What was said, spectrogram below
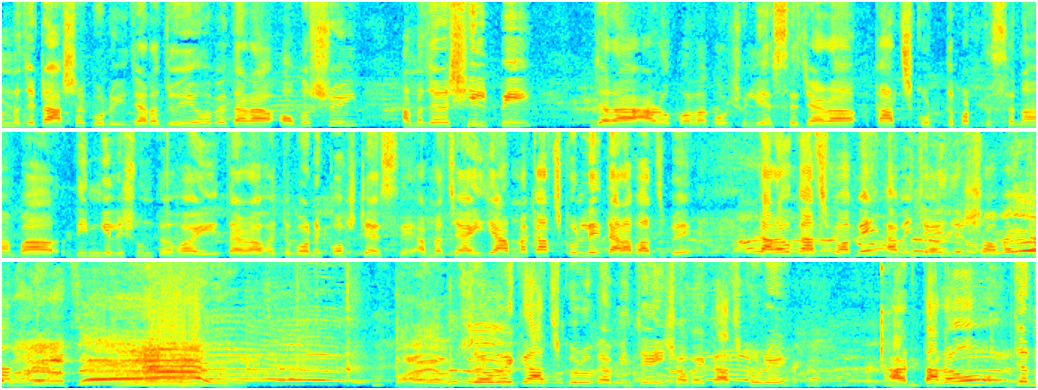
আমরা যেটা আশা করি, যারা জয়ী হবে, তারা অবশ্যই, আমরা যারা শিল্পী যারা আরও কলা কৌশলী আছে যারা কাজ করতে পারতেছে না বা দিন গেলে শুনতে হয় তারা হয়তো অনেক কষ্টে আছে। আমরা চাই যে আমরা কাজ করলেই তারা বাঁচবে তারাও কাজ পাবে। আমি চাই যে সবাই কাজ সবাই কাজ করুক আমি চাই সবাই কাজ করে। আর তারাও যেন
